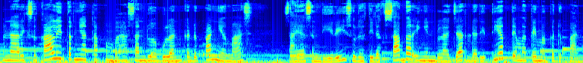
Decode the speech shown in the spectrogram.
menarik sekali ternyata pembahasan dua bulan ke depan ya mas. Saya sendiri sudah tidak sabar ingin belajar dari tiap tema-tema ke depan.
